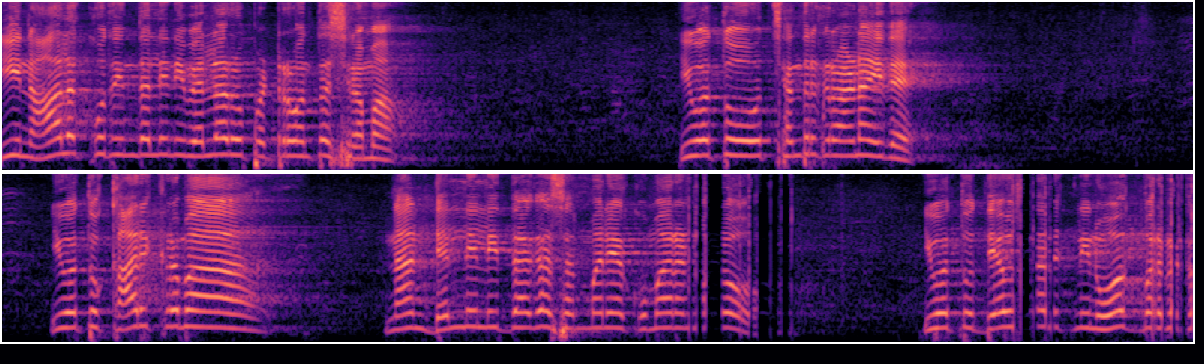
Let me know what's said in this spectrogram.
ಈ ನಾಲ್ಕು ದಿನದಲ್ಲಿ ನೀವೆಲ್ಲರೂ ಪಟ್ಟಿರುವಂಥ ಶ್ರಮ. ಇವತ್ತು ಚಂದ್ರಗ್ರಹಣ ಇದೆ. ಇವತ್ತು ಕಾರ್ಯಕ್ರಮ ನಾನು ಡೆಲ್ಲಿಲಿದ್ದಾಗ ಸನ್ಮಾನ್ಯ ಕುಮಾರಣ್ಣವರು, ಇವತ್ತು ದೇವಸ್ಥಾನಕ್ಕೆ ನೀನು ಹೋಗಿ ಬರಬೇಕು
